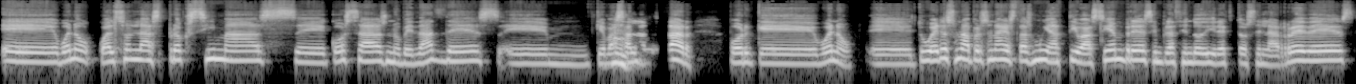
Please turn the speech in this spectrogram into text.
eh, bueno, ¿cuáles son las próximas cosas, novedades que vas a lanzar? Porque, bueno, eh, tú eres una persona que estás muy activa siempre, siempre haciendo directos en las redes,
